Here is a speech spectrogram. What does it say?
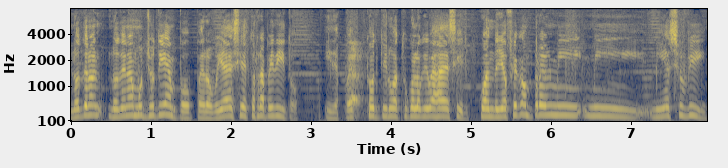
no, tenemos, mucho tiempo, pero voy a decir esto rapidito y después continúas tú con lo que ibas a decir. Cuando yo fui a comprar mi, mi, mi SUV,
